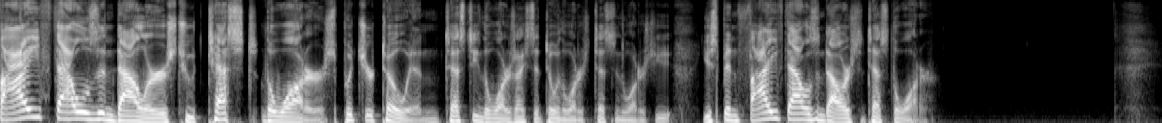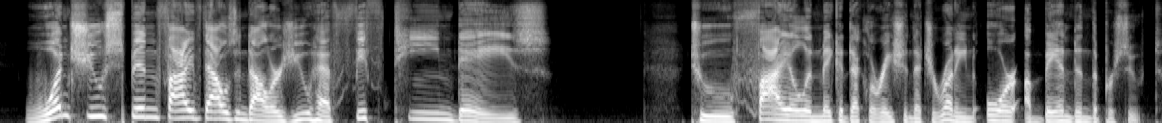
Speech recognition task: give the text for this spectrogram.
$5,000 to test the waters, put your toe in, testing the waters. I said toe in the waters, testing the waters. You, you spend $5,000 to test the water. Once you spend $5,000, you have 15 days to file and make a declaration that you're running or abandon the pursuit.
